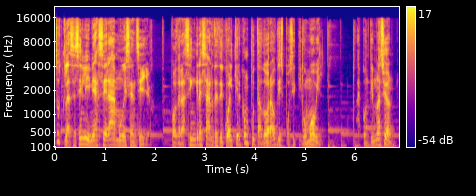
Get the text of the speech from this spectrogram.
tus clases en línea será muy sencillo. Podrás ingresar desde cualquier computadora o dispositivo móvil. A continuación,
